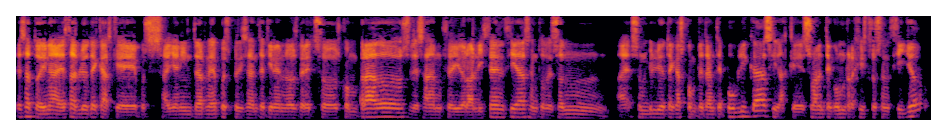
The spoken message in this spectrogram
Exacto, y nada, estas bibliotecas que pues hay en internet, pues precisamente tienen los derechos comprados, les han cedido las licencias, entonces son, eh, son bibliotecas completamente públicas y las que solamente con un registro sencillo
